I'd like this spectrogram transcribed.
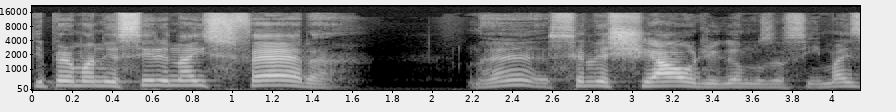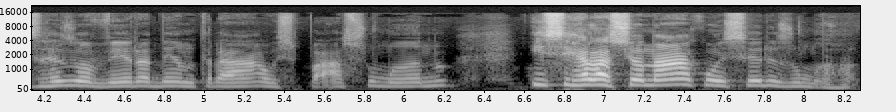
de permanecerem na esfera né, celestial, digamos assim, mas resolveram adentrar o espaço humano e se relacionar com os seres humanos.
